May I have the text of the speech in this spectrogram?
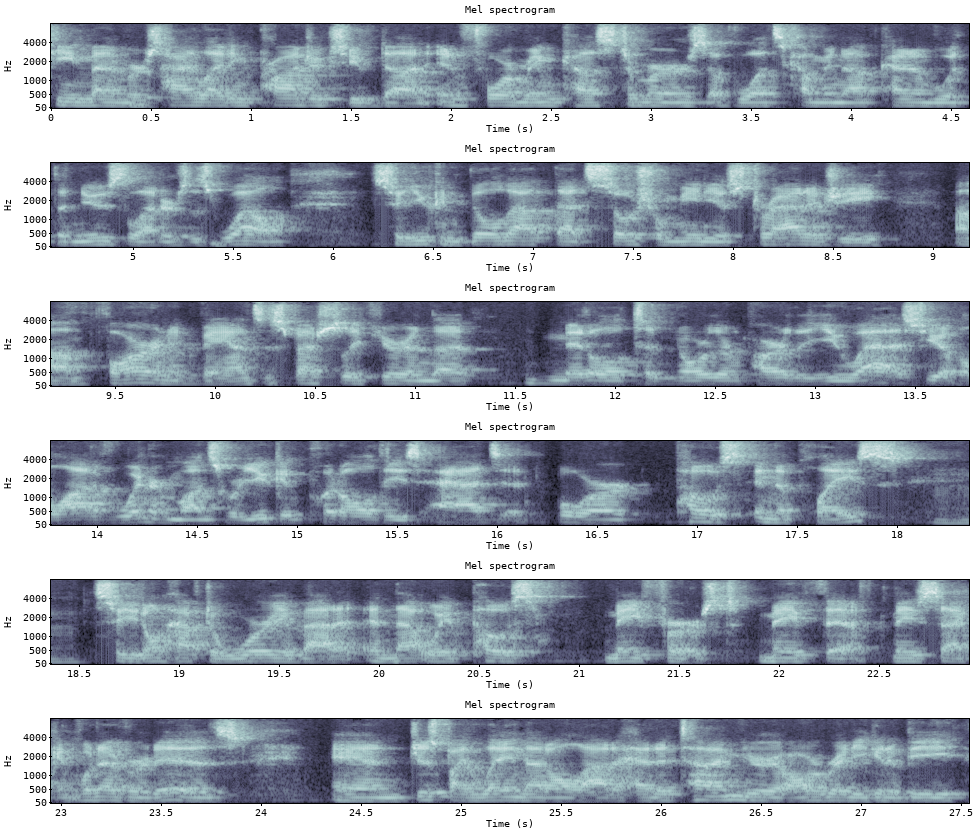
team members, highlighting projects you've done, informing customers of what's coming up, kind of with the newsletters as well. So you can build out that social media strategy um, far in advance, especially if you're in the middle to northern part of the US, you have a lot of winter months where you can put all these ads or posts into place mm-hmm. so you don't have to worry about it. And that way, post May 1st, May 5th, May 2nd, whatever it is. And just by laying that all out ahead of time, you're already going to be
